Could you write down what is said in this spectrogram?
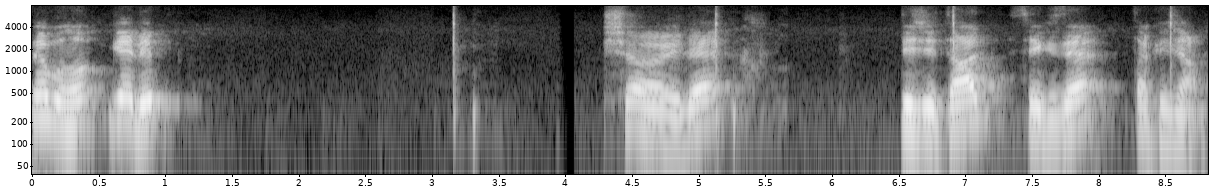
Ve bunu gelip şöyle dijital 8'e takacağım.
